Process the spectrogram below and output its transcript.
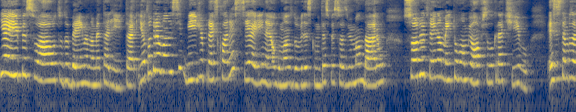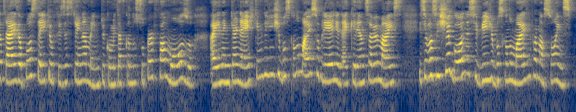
E aí, pessoal, tudo bem? Meu nome é Thalita e eu tô gravando esse vídeo para esclarecer aí, né, algumas dúvidas que muitas pessoas me mandaram sobre o treinamento home office lucrativo. Esses tempos atrás eu postei que eu fiz esse treinamento e como ele tá ficando super famoso aí na internet, tem muita gente buscando mais sobre ele, né, querendo saber mais. E se você chegou nesse vídeo buscando mais informações,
